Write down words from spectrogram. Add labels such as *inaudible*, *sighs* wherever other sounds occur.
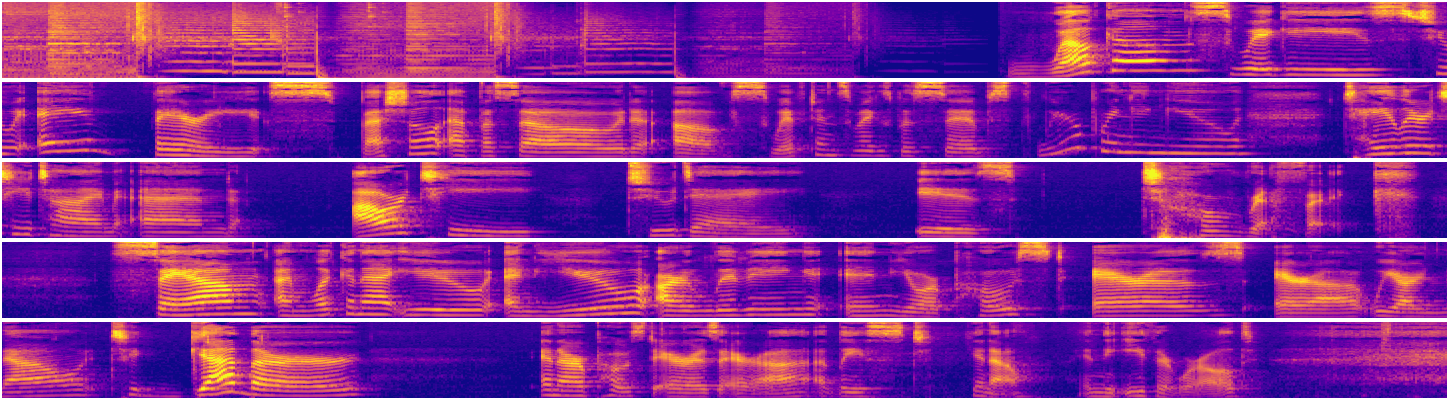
Welcome, Swiggies, to a very special episode of Swift and Swigs with Sibs. We're bringing you Taylor Tea Time, and our tea today is terrific. Sam, I'm looking at you, and you are living in your post eras era. We are now together in our post eras era, at least, you know, in the ether world.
